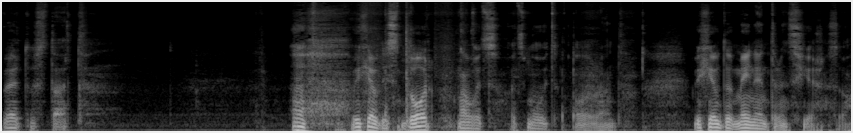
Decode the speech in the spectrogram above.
Where to start? Uh, we have this door. Now let's let's move it all around. We have the main entrance here so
